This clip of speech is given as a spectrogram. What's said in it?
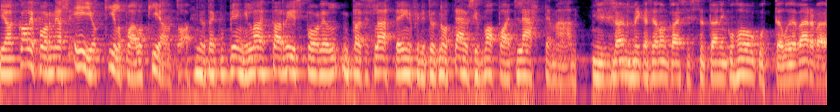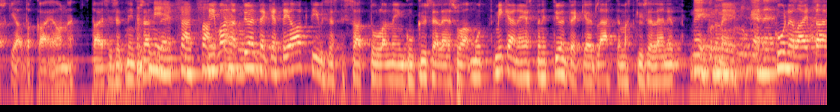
Ja Kaliforniassa ei ole kilpailukieltoa, joten kun jengi laittaa respawnille, tai siis lähtee Infinityltä, ne on täysin vapaat lähtemään. Niin siis ainut mikä siellä on kai siis se tää niinku houkuttelu ja värväyskielto kai on. Et, tai siis et niinku sä et, Niin, et sä et saa niin vanhat kuin- työntekijät ei aktiivisesti saa tulla niinku kyseleen sua, mutta mikään ei estä niitä työntekijöitä lähtemästä kyseleen. Niin, Niin, kun ne Niin. lukee ne... Kun ne laittaa- Ai,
